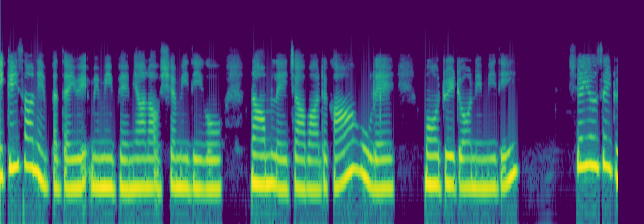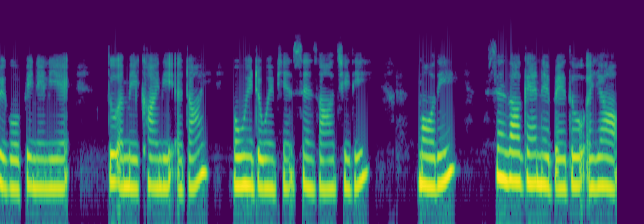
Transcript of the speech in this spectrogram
ဤကိစ္စနှင့်ပတ်သက်၍မိမိဘယ်များလောက်ရှက်မိသည်ကို နားမလည်ကြပါတကားဟုလည်းမော်တွေးတော်နေမိသည်ရှေးရုပ်စိတ်တွေကိုဖိနေလျက်သူအမေခိုင်းသည့်အတိုင်းမဝင်တဝင်ဖြင့်စဉ်းစားကြည့်သည်မော်သည် စဉ်းစားကန်းနေပေသို့အရောက်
